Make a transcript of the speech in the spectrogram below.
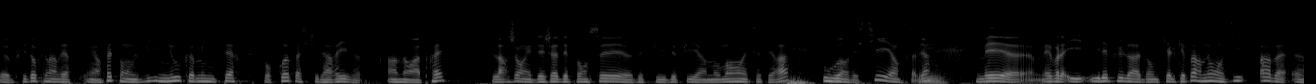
euh, plutôt que l'inverse. Mais en fait, on le vit, nous, comme une perte. Pourquoi? Parce qu'il arrive un an après. L'argent est déjà dépensé euh, depuis, depuis un moment, etc. Ou investi, hein, très bien. Mm. Mais, euh, mais voilà, il, il est plus là. Donc quelque part, nous, on se dit, ah bah, euh,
